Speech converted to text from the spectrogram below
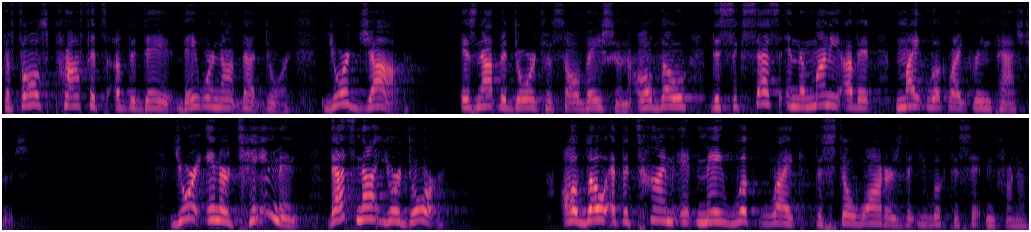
The false prophets of the day, they were not that door. Your job is not the door to salvation, although the success and the money of it might look like green pastures. Your entertainment, that's not your door. Although at the time it may look like the still waters that you look to sit in front of.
